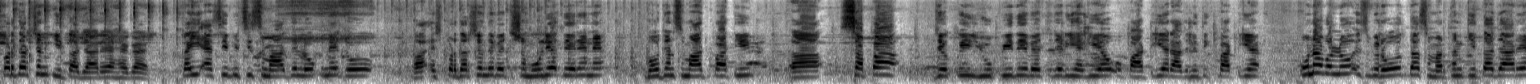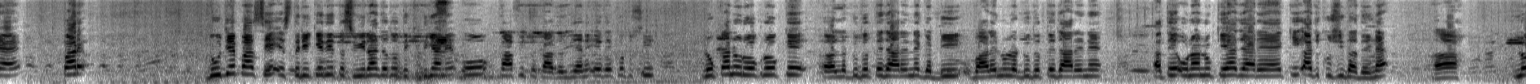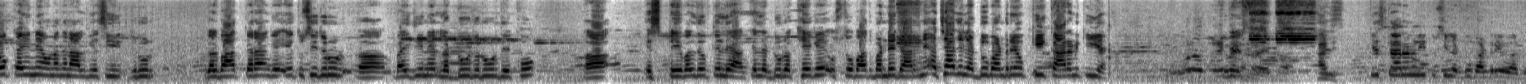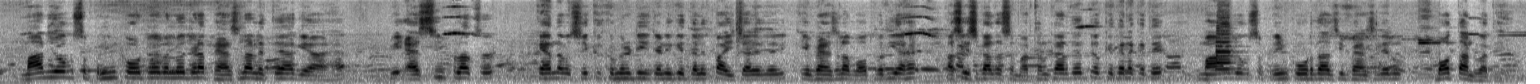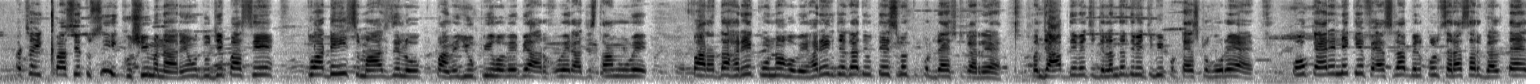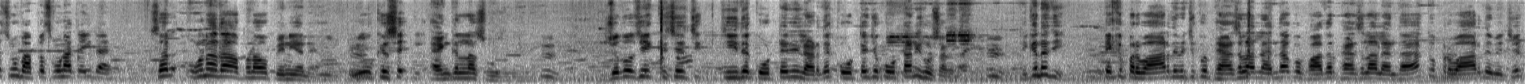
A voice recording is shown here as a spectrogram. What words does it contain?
ਪ੍ਰਦਰਸ਼ਨ ਕੀਤਾ ਜਾ ਰਿਹਾ ਹੈਗਾ ਹੈ। ਕਈ ਐਸਸੀਬੀਸੀ ਸਮਾਜ ਦੇ ਲੋਕ ਨੇ ਜੋ ਇਸ ਪ੍ਰਦਰਸ਼ਨ ਦੇ ਵਿੱਚ ਸ਼ਮੂਲੀਅਤ ਦੇ ਰਹੇ ਨੇ। ਬਹੁਜਨ ਸਮਾਜ ਪਾਰਟੀ ਸਪਾ ਜੋ ਕਿ ਯੂਪੀ ਦੇ ਵਿੱਚ ਜਿਹੜੀ ਹੈਗੀ ਆ, ਉਹ ਪਾਰਟੀ ਹੈ, ਰਾਜਨੀਤਿਕ ਪਾਰਟੀ ਹੈ, ਉਹਨਾਂ ਵੱਲੋਂ ਇਸ ਵਿਰੋਧ ਦਾ ਸਮਰਥਨ ਕੀਤਾ ਜਾ ਰਿਹਾ ਹੈ। ਪਰ ਦੂਜੇ ਪਾਸੇ ਇਸ ਤਰੀਕੇ ਦੀ ਤਸਵੀਰਾਂ ਜਦੋਂ ਦਿਖਦੀਆਂ ਨੇ, ਉਹ ਕਾਫੀ ਚੁਕਾ ਦਿੰਦੀਆਂ ਨੇ। ਇਹ ਦੇਖੋ ਤੁਸੀਂ, ਲੋਕਾਂ ਨੂੰ ਰੋਕ ਰੋਕ ਕੇ ਲੱਡੂ ਦਿੱਤੇ ਜਾ ਰਹੇ ਨੇ, ਗੱਡੀ ਵਾਲੇ ਨੂੰ ਲੱਡੂ ਦਿੱਤੇ ਜਾ ਰਹੇ ਨੇ ਅਤੇ ਉਹਨਾਂ ਨੂੰ ਕਿਹਾ ਜਾ ਰਿਹਾ ਹੈ ਕਿ ਅੱਜ ਖੁਸ਼ੀ ਦਾ ਦਿਨ ਹੈ। ਲੋਕ ਕਈ ਨੇ ਉਹਨਾਂ ਦੇ ਨਾਲ ਵੀ ਅਸੀਂ ਜ਼ਰੂਰ ਗੱਲਬਾਤ ਕਰਾਂਗੇ। ਇਹ ਤੁਸੀਂ ਜ਼ਰੂਰ ਬਾਈ ਜੀ ਨੇ ਲੱਡੂ ਜ਼ਰੂਰ ਦੇਖੋ। ਇਸ ਟੇਬਲ ਦੇ ਉੱਤੇ ਲਿਆ ਕੇ ਲੱਡੂ ਰੱਖੇ ਗਏ ਉਸ ਤੋਂ ਬਾਅਦ ਵੰਡੇ ਜਾ ਰਹੇ ਨੇ। ਅੱਛਾ ਅੱਜ ਲੱਡੂ ਵੰਡ ਰਹੇ ਹੋ ਕੀ ਕਾਰਨ ਕੀ ਹੈ? ਹਾਂਜੀ। ਕਿਸ ਕਾਰਨ ਲਈ ਤੁਸੀਂ ਲੱਡੂ ਵੰਡ ਰਹੇ ਹੋ ਅੱਜ? ਮਾਨਯੋਗ ਸੁਪਰੀਮ ਕੋਰਟ ਦੇ ਵੱਲੋਂ ਜਿਹੜਾ ਫੈਸਲਾ ਲਿੱਤਾ ਗਿਆ ਹੈ ਵੀ ਐਸਸੀ ਪਲੱਸ ਕਹਿੰਦਾ ਵੀ ਸਿੱਖ ਕਮਿਊਨਿਟੀ ਜਾਣੀ ਕਿ ਦਲਿਤ ਭਾਈਚਾਰੇ ਦੇ ਇਹ ਫੈਸਲਾ ਬਹੁਤ ਵਧੀਆ ਹੈ। ਅਸੀਂ ਇਸ ਗੱਲ ਦਾ ਸਮਰਥਨ ਕਰਦੇ ਹਾਂ ਤੇ ਕਿਤੇ ਨਾ ਕਿਤੇ ਮਾਨਯੋਗ ਸੁਪਰੀਮ ਕੋਰਟ ਦਾ ਅਸੀਂ ਫੈਸਲੇ ਨੂੰ ਬਹੁਤ ਧੰਨਵਾਦੀ ਹਾਂ। ਅੱਛਾ ਇੱਕ ਪਾਸੇ ਤੁਸੀਂ ਖੁਸ਼ੀ ਮਨਾ ਰਹੇ ਹੋ ਦੂਜੇ ਪਾਸੇ ਤੁਹਾਡੇ ਹੀ ਸਮਾਜ ਦੇ ਲੋਕ ਭਾਵੇਂ ਯੂਪੀ ਹੋਵੇ ਬਿਹਾਰ ਹੋਵੇ ਰਾਜਸਥਾਨ ਹੋਵੇ ਭਾਰਤ ਦਾ ਹਰੇਕ ਕੋਨਾ ਹੋਵੇ ਹਰੇਕ ਜਗ੍ਹਾ ਦੇ ਉੱਤੇ ਇਸ ਵਕਤ ਪ੍ਰੋਟੈਸਟ ਕਰ ਰਿਹਾ ਹੈ। ਪੰਜਾਬ ਦੇ ਵਿੱਚ ਜਲੰਧਰ ਦੇ ਵਿੱਚ ਵੀ ਪ੍ਰੋਟੈਸਟ ਹੋ ਰਿਹਾ ਹੈ। ਉਹ ਕਹਿ ਰਹੇ ਨੇ ਕਿ ਫੈਸਲਾ ਬਿਲਕੁਲ ਸਰਾਸਰ ਗਲਤ ਹੈ ਇਸ ਨੂੰ ਵਾਪਸ ਹੋਣਾ ਚਾਹੀਦਾ ਹੈ। ਸਰ ਉਹਨਾਂ ਦਾ ਆਪਣਾ ਓਪੀਨੀਅਨ ਹੈ ਉਹ ਕਿਸੇ ਐਂਗਲ ਨਾਲ ਸੋਚਦੇ ਨੇ। ਜਦੋਂ ਅਸੀਂ ਕਿਸੇ ਚੀਜ਼ ਦੇ ਕੋਟੇ ਨਹੀਂ ਲੜਦੇ ਕੋਟੇ 'ਚ ਕੋਟਾ ਨਹੀਂ ਹੋ ਸਕਦਾ। ਠੀਕ ਹੈ ਨਾ ਜੀ? ਇੱਕ ਪਰਿਵਾਰ ਦੇ ਵਿੱਚ ਕੋਈ ਫੈਸਲਾ ਲੈਂਦਾ ਕੋਈ ਫਾਦਰ ਫੈਸਲਾ ਲੈਂਦਾ ਹੈ ਤਾਂ ਪਰਿਵਾਰ ਦੇ ਵਿੱਚ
